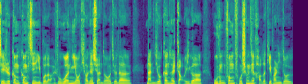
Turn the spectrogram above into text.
这是更更进一步了吧。如果你有条件选择，我觉得那你就干脆找一个物种丰富、生境好的地方，你就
